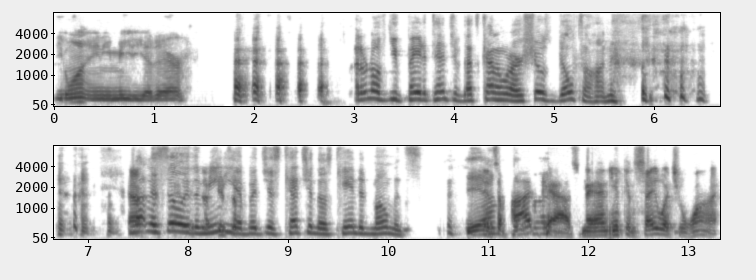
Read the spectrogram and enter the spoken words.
you want any media there. I don't know if you've paid attention. That's kind of what our show's built on. Not necessarily the media, but just catching those candid moments. Yeah, it's a podcast, man. You can say what you want.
